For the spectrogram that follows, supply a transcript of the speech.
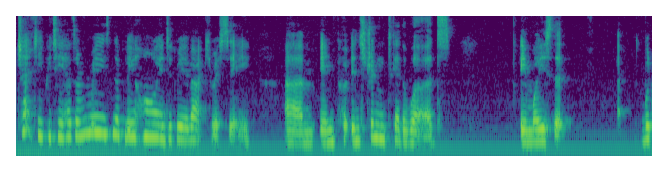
ChatGPT has a reasonably high degree of accuracy um, in put, in stringing together words in ways that would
